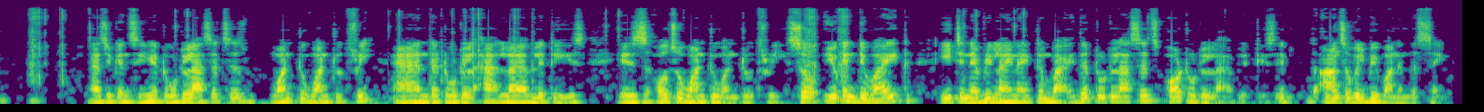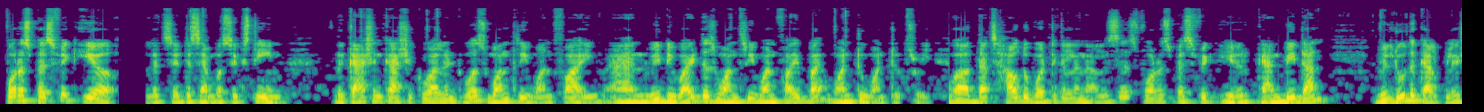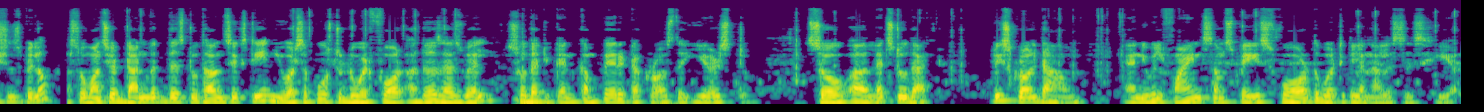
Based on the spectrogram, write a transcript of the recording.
As you can see here, total assets is 1 to 1 to 3 and the total uh, liabilities is also 1 to 1 to 3. So you can divide each and every line item by either total assets or total liabilities. It, the answer will be one and the same. For a specific year, let's say December 16, the cash and cash equivalent was 1315 and we divide this 1315 by 12123 uh, that's how the vertical analysis for a specific year can be done. We'll do the calculations below. So once you're done with this 2016 you are supposed to do it for others as well so that you can compare it across the years too. So uh, let's do that. Please scroll down and you will find some space for the vertical analysis here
